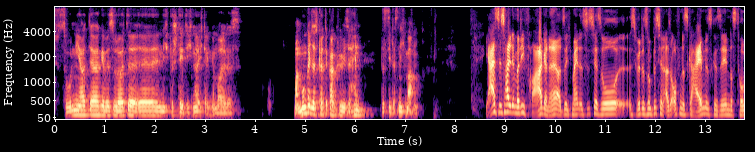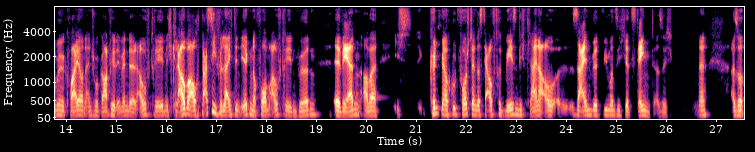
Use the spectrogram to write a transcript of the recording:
Sony hat ja gewisse Leute äh, nicht bestätigt, ne? Ich denke mal, das. Man munkelt, das könnte Kalkül sein, dass die das nicht machen. Ja, es ist halt immer die Frage, ne? Also ich meine, es ist ja so, es wird so ein bisschen als offenes Geheimnis gesehen, dass Tobey Maguire und Andrew Garfield eventuell auftreten. Ich glaube auch, dass sie vielleicht in irgendeiner Form auftreten würden, äh, werden, aber ich könnte mir auch gut vorstellen, dass der Auftritt wesentlich kleiner sein wird, wie man sich jetzt denkt. Also ich, ne? Also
